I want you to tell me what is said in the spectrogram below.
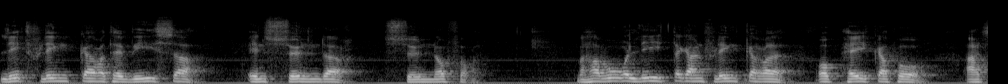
litt flinkere til å vise en synder syndofferet. Vi har vært lite grann flinkere å peke på at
